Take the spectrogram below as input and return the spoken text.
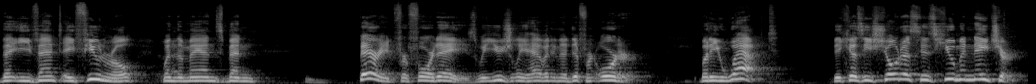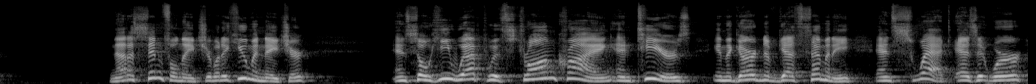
the event a funeral when the man's been buried for four days. We usually have it in a different order. But he wept because he showed us his human nature. Not a sinful nature, but a human nature. And so he wept with strong crying and tears in the Garden of Gethsemane and sweat, as it were,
